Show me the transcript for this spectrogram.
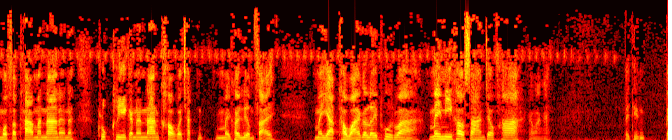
หมดศรัทธามานานแล้วนะคลุกคลีกันนานๆเข้าก็ชักไม่ค่อยเลื่อมใสไม่อยากถวายก็เลยพูดว่า ไม่มีข้าวสารเจ้าข้าก็ว่างั้นไปถึงไป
